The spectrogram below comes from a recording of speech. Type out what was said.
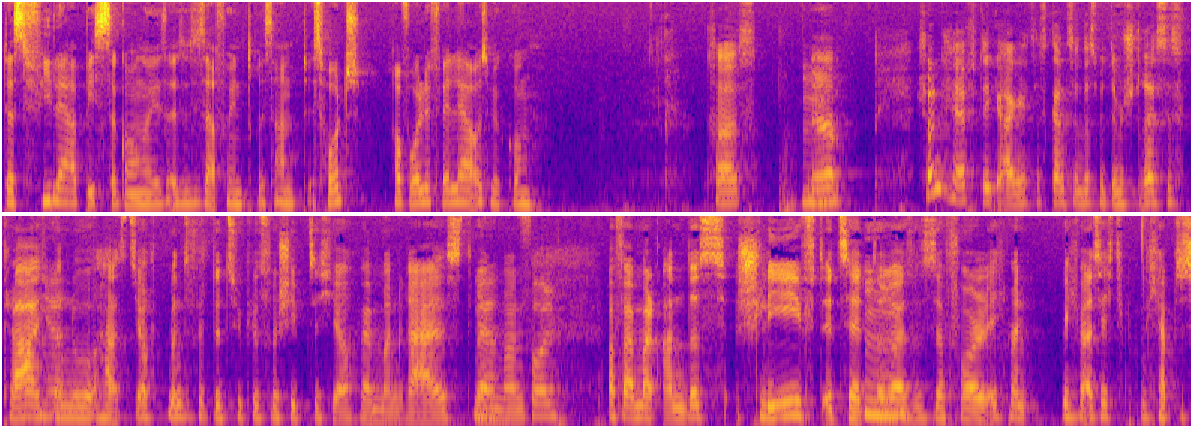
dass viele auch besser gegangen ist. Also es ist auch voll interessant. Es hat auf alle Fälle Auswirkung. Krass. Mhm. Ja schon heftig eigentlich, das Ganze. Und das mit dem Stress ist klar. Ich ja. meine, du hast ja auch, man, der Zyklus verschiebt sich ja auch, wenn man reist, wenn ja, man voll. auf einmal anders schläft, etc. Mhm. Also, das ist ja voll. Ich meine, ich weiß nicht, ich habe das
